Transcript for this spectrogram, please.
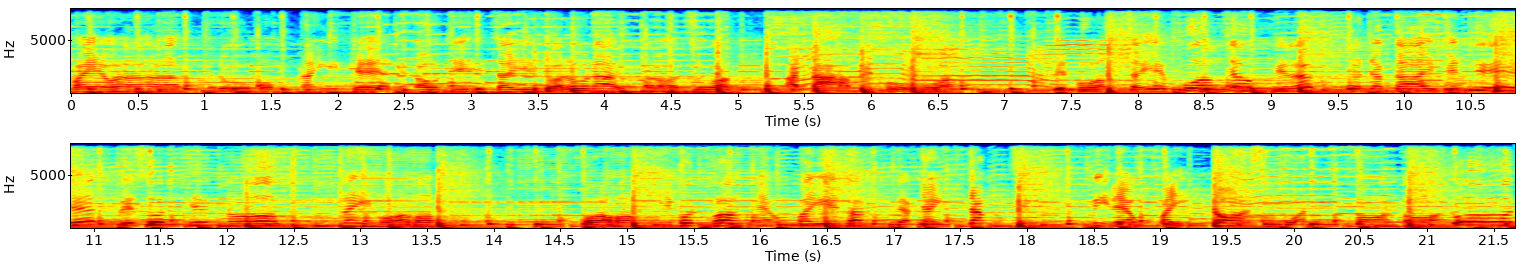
ไม่ว่าจะดูมุมไหนแค่เอาที่ใจก็รู้ได้ตลอดส่วงอัตตาเป็นบ่วง เป็นบ่วงใจพวงย้ำพี่เลิกจนอยากกายเป็นเทียนเป็นสุดเทียนอกในหอหองหอหองมีคนคว้างแล้วไปทั้งแบบใจจังสิมีแล้วไปนอสวนมอต่อรถ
